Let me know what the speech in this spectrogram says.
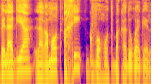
ולהגיע לרמות הכי גבוהות בכדורגל.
